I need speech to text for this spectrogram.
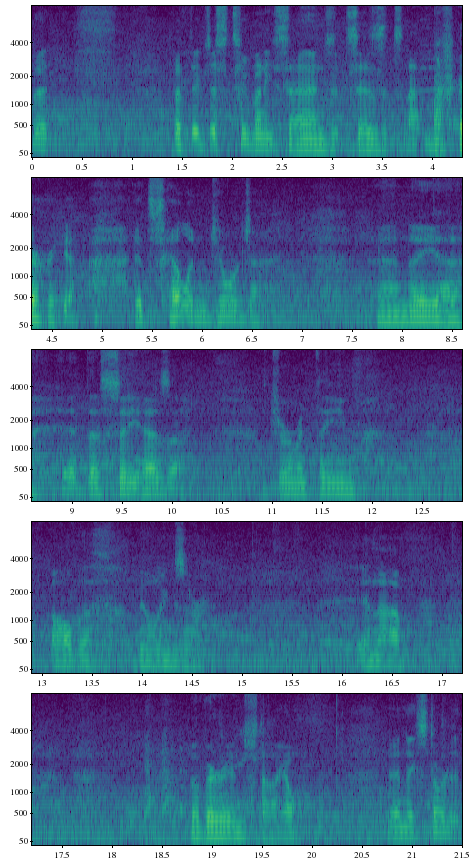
But but there's just too many signs that says it's not Bavaria. It's Helen, Georgia, and they uh, the city has a German theme. All the buildings are in a Bavarian style, and they started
